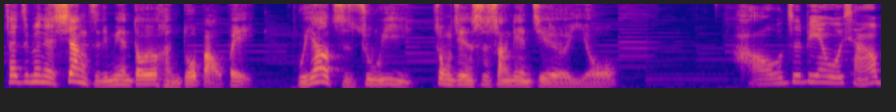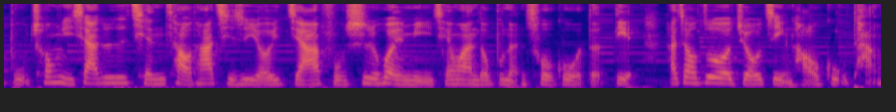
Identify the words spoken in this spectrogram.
在这边的巷子里面都有很多宝贝，不要只注意重建式商店街而已哦。好，这边我想要补充一下，就是浅草它其实有一家服饰会迷千万都不能错过的店，它叫做酒井好古堂，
